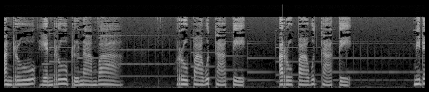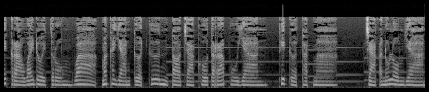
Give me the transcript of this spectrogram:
อันรู้เห็นรูปหรือนามว่า รูปาวุธาติ อรูปาวุธาติมิได้กล่าวไว้โดยตรงว่ามัคคยานเกิดขึ้นต่อจากโคตรภูยานที่เกิดถัดมา จากอนุโลมยาน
